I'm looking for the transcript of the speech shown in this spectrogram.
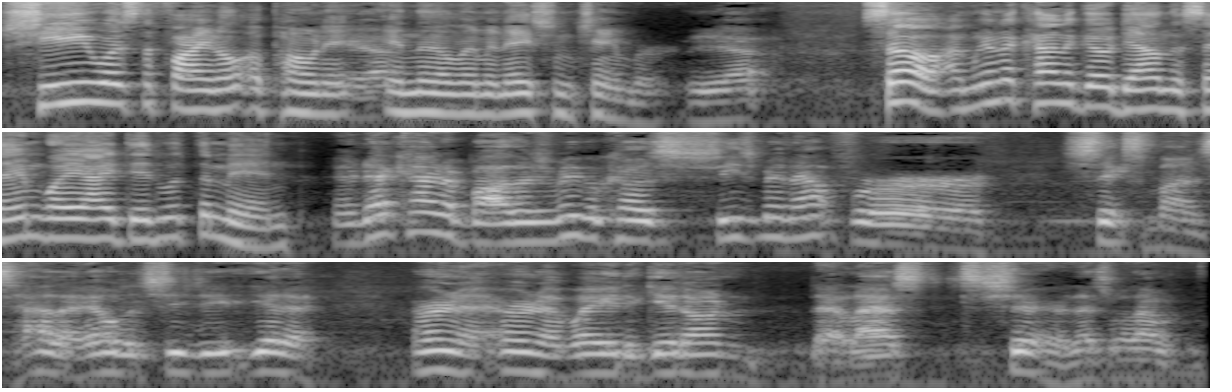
she was the final opponent Yeah. in the elimination chamber. Yeah. So I'm going to kind of go down the same way I did with the men. And that kind of bothers me because she's been out for six months. How the hell did she get a earn a earn a way to get on that last share? That's what I. would-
